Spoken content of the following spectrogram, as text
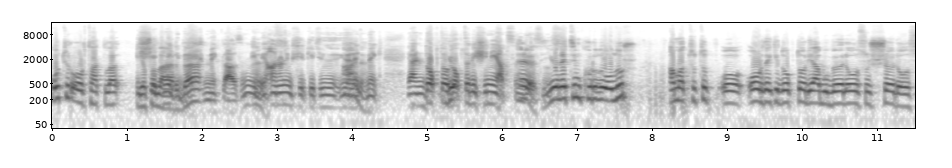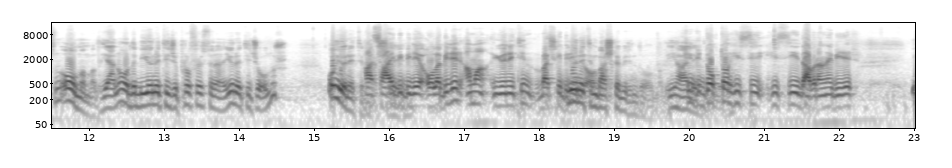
o tür ortakla yapılarda düşünmek lazım değil mi? Evet. Bir anonim şirketi yö- yönetmek. Yani doktor Yo- doktor işini yapsın evet diyorsunuz. yönetim kurulu olur ama tutup o oradaki doktor ya bu böyle olsun şöyle olsun olmamalı. Yani orada bir yönetici, profesyonel yönetici olur. O yönetir. Ha, her sahibi şeyi. bile olabilir ama yönetim başka birinde Yönetim olmalı. başka birinde olmalı. İhale Çünkü ediliyor. doktor hissi, hissi davranabilir. E,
